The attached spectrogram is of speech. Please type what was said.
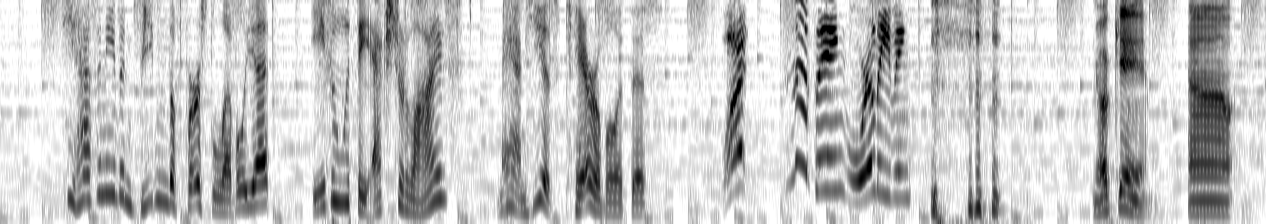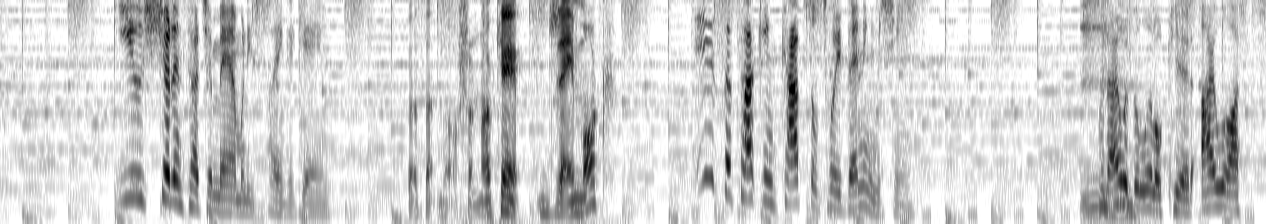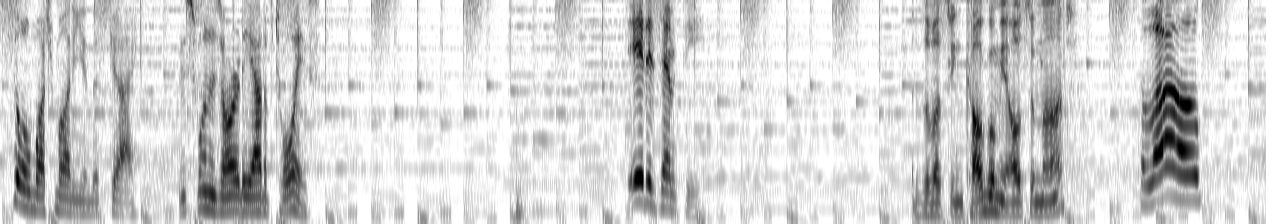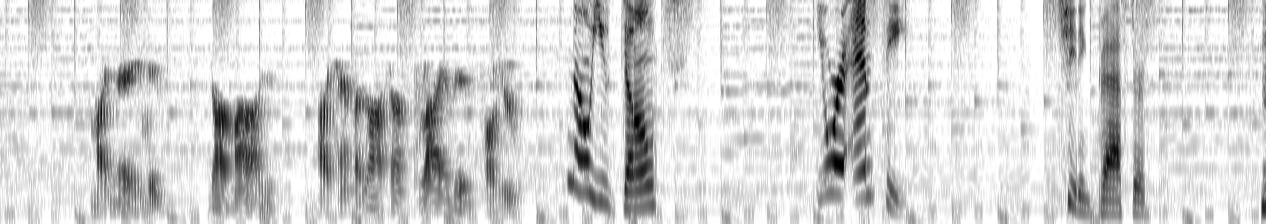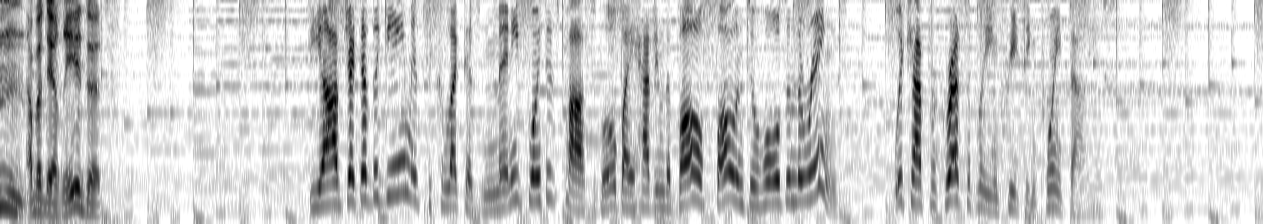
He hasn't even beaten the first level yet? Even with the extra lives? Man, he is terrible at this. What? nothing, we're leaving. Okay. Äh, You shouldn't touch a man when he's playing a game. das hatten wir auch schon. Okay. J-Mock. It's a talking capsule toy vending machine. When I was a mm. little kid, I lost so much money in this guy. This one is already out of toys. It is empty. Sowas wie ein Kaugummiautomat. Hello? My name is John Mars. I have a lot of prizes for you. No, you don't. You're empty. Cheating bastard. Hm, aber der redet. The object of the game is to collect as many points as possible by having the ball fall into holes in the rings, which have progressively increasing point values.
